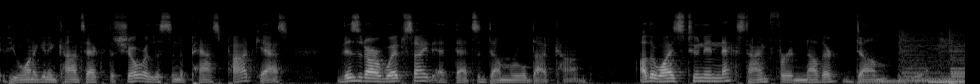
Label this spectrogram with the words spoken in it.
If you want to get in contact with the show or listen to past podcasts, visit our website at that'sadumbRule.com. Otherwise, tune in next time for another dumb rule.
